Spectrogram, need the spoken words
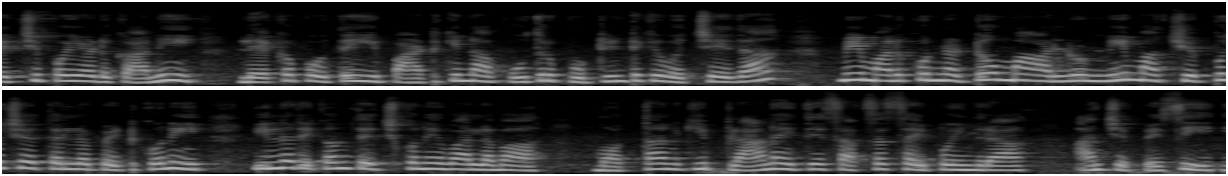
రెచ్చిపోయాడు కానీ లేకపోతే ఈ పాటికి నా కూతురు పుట్టింటికి వచ్చేదా? మేము అనుకున్నట్టు మా అల్లుడిని మా చెప్పు చేతల్లో పెట్టుకొని ఇల్లరికం తెచ్చుకునే వాళ్ళమా మొత్తానికి ప్లాన్ అయితే సక్సెస్ అయిపోయిందిరా అని చెప్పేసి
